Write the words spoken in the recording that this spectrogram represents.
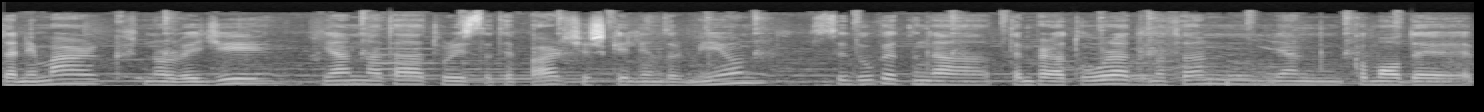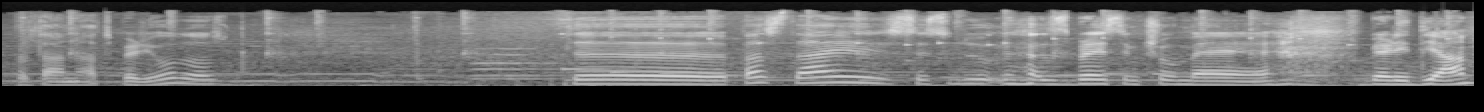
Danimarkë, Norvegji, janë ata turistët e parë që shkelin Dhërmiun, si duket nga temperatura, domethënë, janë komode për ta në atë periudhë. Pastaj, se si du... zbresim kështu me meridian,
